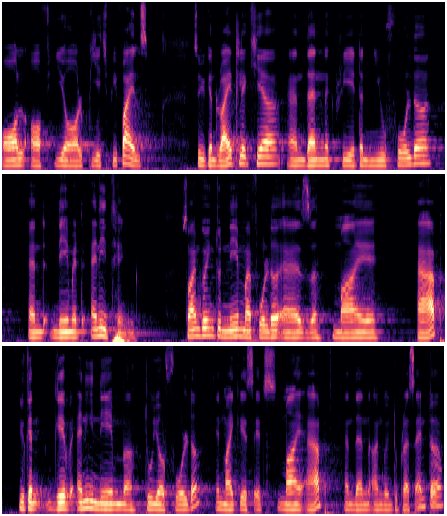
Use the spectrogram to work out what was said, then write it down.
all of your PHP files. So you can right click here and then create a new folder and name it anything. So I'm going to name my folder as my app. You can give any name to your folder. In my case, it's my app and then I'm going to press enter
